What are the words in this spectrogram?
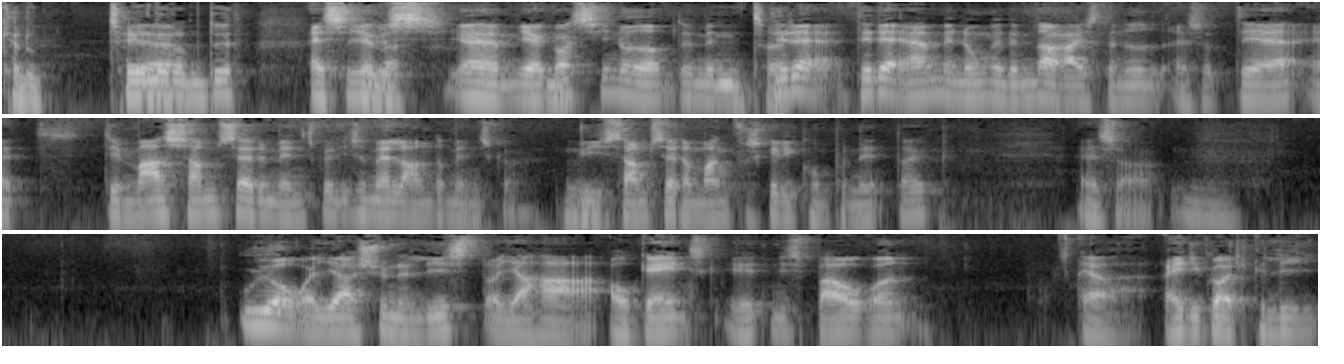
Kan du tale Ja. lidt om det? Altså, jeg, vil, s- ja, jeg kan godt sige noget om det, men Mm, tak. det, der, det der er med nogle af dem, der rejser ned, altså, det er, at det er meget sammensatte mennesker, ligesom alle andre mennesker. Mm. Vi sammensætter mange forskellige komponenter, ikke? Altså, mm. udover at jeg er journalist, og jeg har afghansk etnisk baggrund, jeg rigtig godt kan lide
